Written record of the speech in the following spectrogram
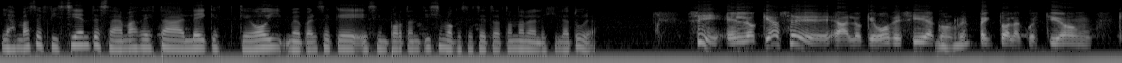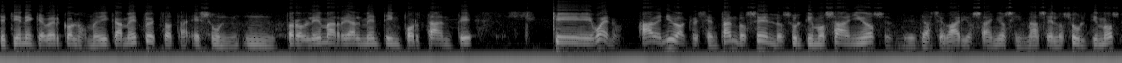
las más eficientes, además de esta ley que, que hoy me parece que es importantísimo que se esté tratando en la legislatura? Sí, en lo que hace a lo que vos decías con respecto a la cuestión que tiene que ver con los medicamentos, esto es un, problema realmente importante que, bueno, ha venido acrecentándose en los últimos años, desde hace varios años y más en los últimos,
